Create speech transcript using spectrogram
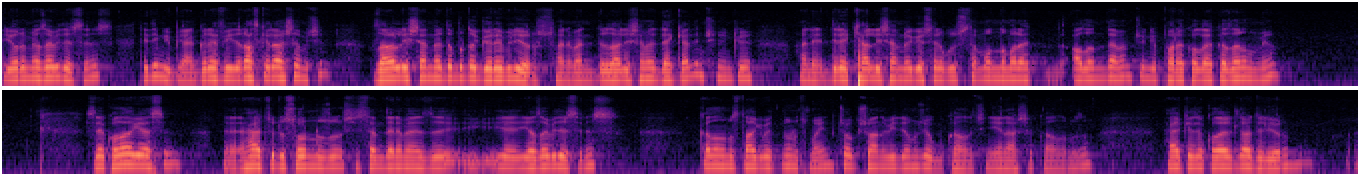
yorum yazabilirsiniz. Dediğim gibi yani grafiği rastgele açtığım için zararlı işlemleri de burada görebiliyoruz. Hani ben zararlı işlemlere denk geldim çünkü hani direkt karlı işlemleri gösterip bu sistem 10 numara alın demem çünkü para kolay kazanılmıyor. Size kolay gelsin. E, Her türlü sorunuzu sistem denemenizi yazabilirsiniz. Kanalımızı takip etmeyi unutmayın. Çok şu an videomuz yok bu kanal için. Yeni açtık kanalımızı. Herkese kolaylıklar diliyorum. Ee,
